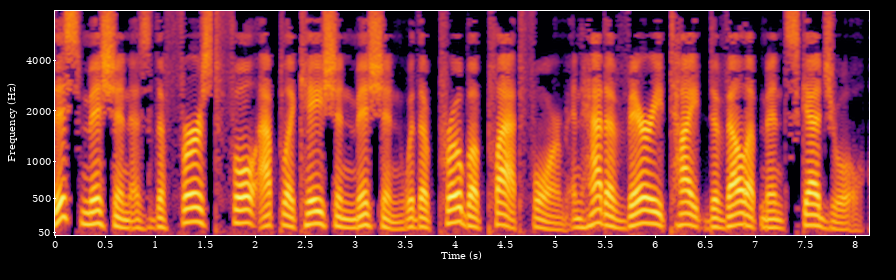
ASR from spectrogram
This mission is the first full application mission with a Proba platform and had a very tight development schedule.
